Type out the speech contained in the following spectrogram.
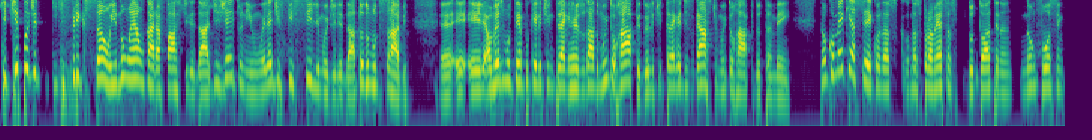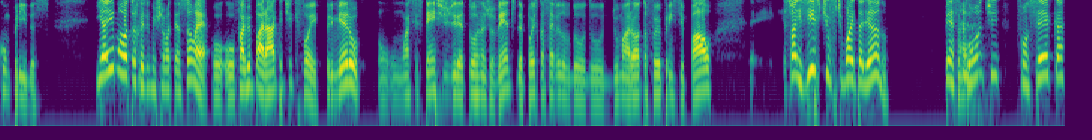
que, tipo de que fricção, e não é um cara fácil de lidar, de jeito nenhum, ele é dificílimo de lidar, todo mundo sabe. É, ele, ao mesmo tempo que ele te entrega resultado muito rápido, ele te entrega desgaste muito rápido também. Então, como é que ia ser quando as, quando as promessas do Tottenham não fossem cumpridas? E aí, uma outra coisa que me chama a atenção é o, o Fábio Paratici, que foi primeiro um assistente de diretor na Juventus, depois com a série do, do, do, do Marota foi o principal. Só existe o futebol italiano. Pensa, é. Conte, Fonseca,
